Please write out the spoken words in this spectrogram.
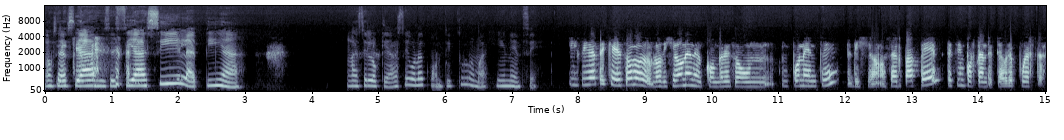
O sea, si, así la tía hace lo que hace ahora con título, imagínense. Y fíjate que eso lo, lo dijeron en el Congreso, un, ponente, dijeron, o sea, el papel es importante, te abre puertas,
